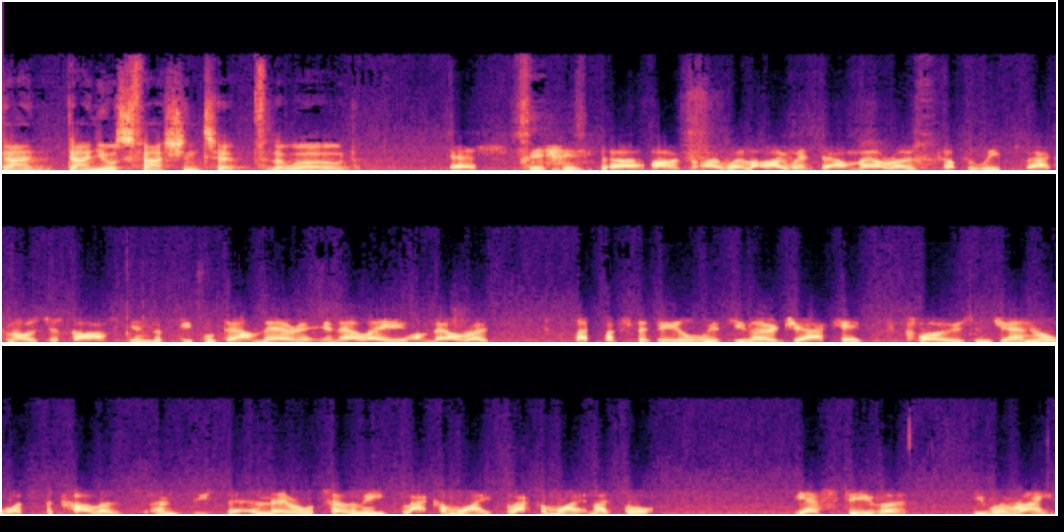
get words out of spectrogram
Dan- Daniel's fashion tip for the world. Yes, this is. Uh, I, well, I went down Melrose a couple of weeks back, and I was just asking the people down there in, in LA on Melrose like, what's the deal with, you know, jackets, clothes in general? What's the colors? And, and they're all telling me black and white, black and white. And I thought, yes, Diva, you were right.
